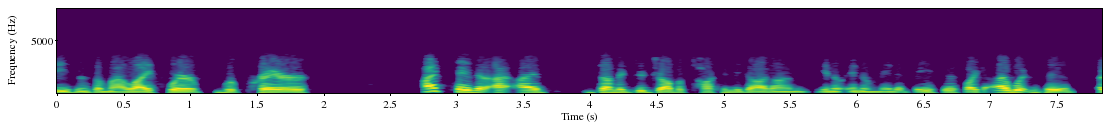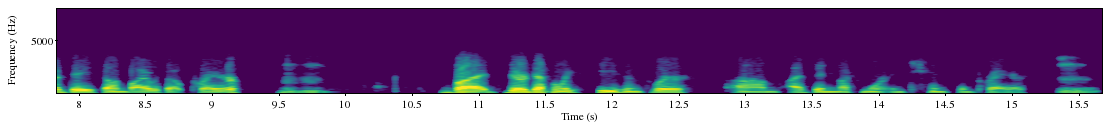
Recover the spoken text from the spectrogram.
seasons of my life where where prayer. I'd say that I, I've done a good job of talking to God on you know intermittent basis. Like I wouldn't say a day's gone by without prayer, mm-hmm. but there are definitely seasons where um, I've been much more intense in prayer, mm.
